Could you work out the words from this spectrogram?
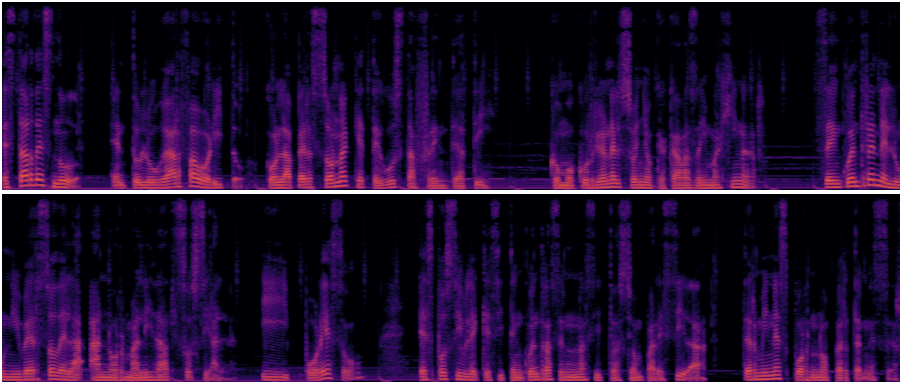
Estar desnudo, en tu lugar favorito, con la persona que te gusta frente a ti, como ocurrió en el sueño que acabas de imaginar, se encuentra en el universo de la anormalidad social y por eso es posible que si te encuentras en una situación parecida, termines por no pertenecer.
